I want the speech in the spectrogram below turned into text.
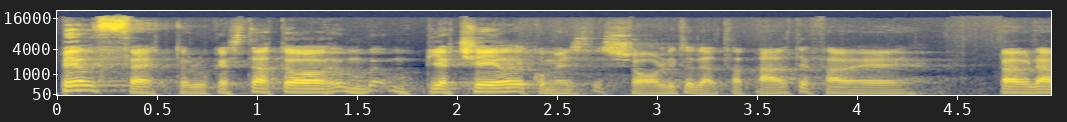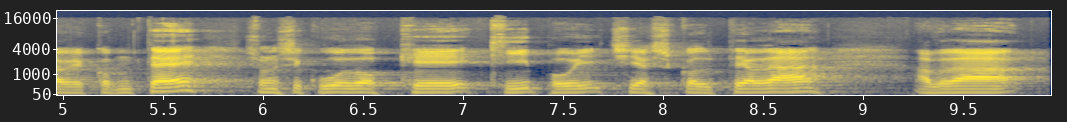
Perfetto Luca, è stato un, un piacere come al solito d'altra parte fare, parlare con te, sono sicuro che chi poi ci ascolterà avrà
